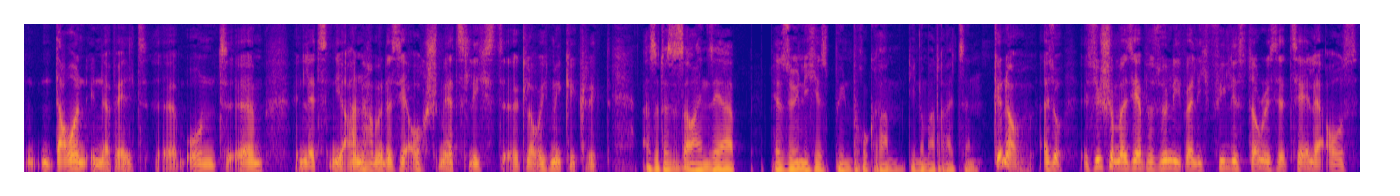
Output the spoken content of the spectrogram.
dauernd in der Welt. Und ähm, in den letzten Jahren haben wir das ja auch schmerzlichst, äh, glaube ich, mitgekriegt. Also das ist auch ein sehr persönliches Bühnenprogramm, die Nummer 13. Genau. Also es ist schon mal sehr persönlich, weil ich viele Stories erzähle aus,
